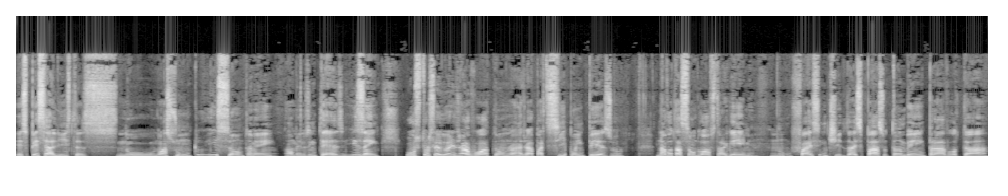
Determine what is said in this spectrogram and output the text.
especialistas no, no assunto e são também, ao menos em tese, isentos. Os torcedores já votam, né? já participam em peso na votação do All-Star Game. Não faz sentido dar espaço também para votar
